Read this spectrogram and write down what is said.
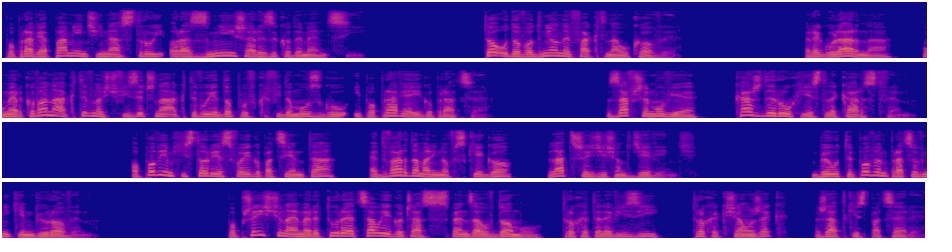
poprawia pamięć i nastrój oraz zmniejsza ryzyko demencji. To udowodniony fakt naukowy. Regularna, umiarkowana aktywność fizyczna aktywuje dopływ krwi do mózgu i poprawia jego pracę. Zawsze mówię, każdy ruch jest lekarstwem. Opowiem historię swojego pacjenta, Edwarda Malinowskiego, lat 69. Był typowym pracownikiem biurowym. Po przyjściu na emeryturę cały jego czas spędzał w domu, trochę telewizji, trochę książek, rzadkie spacery.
